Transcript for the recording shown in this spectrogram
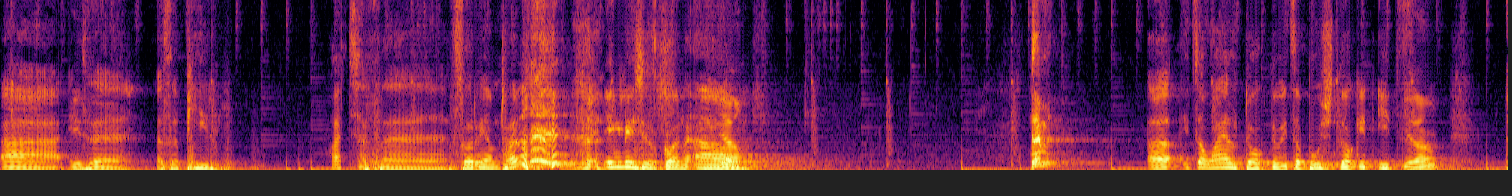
Uh, is a, as a piri. what? As a, sorry, I'm trying. English is gone. Um, Yeah. Damn it. Uh, it's a wild dog though. It's a bush dog. It eats. Yeah. A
